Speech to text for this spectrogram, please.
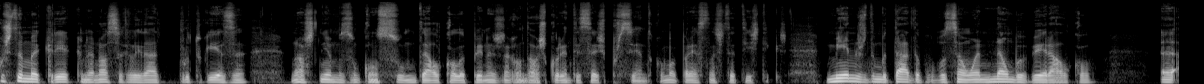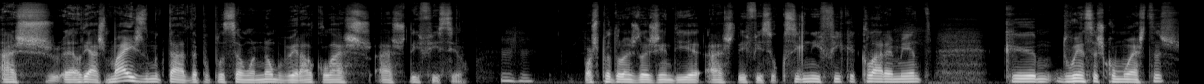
custa-me a crer que na nossa realidade portuguesa nós tenhamos um consumo de álcool apenas na ronda aos 46%, como aparece nas estatísticas. Menos de metade da população a não beber álcool. ah, acho, aliás, mais de metade da população a não beber álcool acho, acho difícil. Para os padrões de hoje em dia acho difícil, o que significa claramente que doenças como estas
